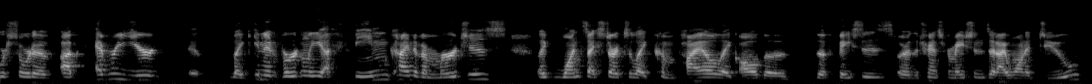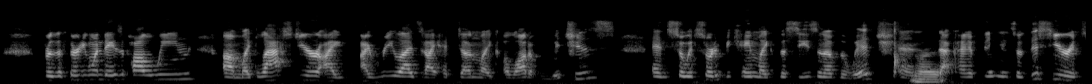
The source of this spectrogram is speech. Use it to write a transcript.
were sort of uh, every year. uh, Like inadvertently, a theme kind of emerges. Like once I start to like compile like all the the faces or the transformations that I want to do for the 31 days of Halloween. Um, like last year, I I realized that I had done like a lot of witches, and so it sort of became like the season of the witch and Right. that kind of thing. And so this year, it's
